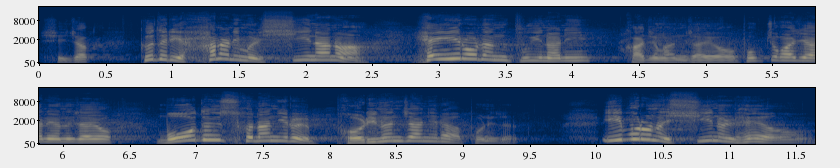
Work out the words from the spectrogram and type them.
시작. 그들이 하나님을 신하나 행위로는 부인하니 가정한 자요 복종하지 아니하는 자요 모든 선한 일을 버리는 자니라 보내자. 입으로는 시인을 해요.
